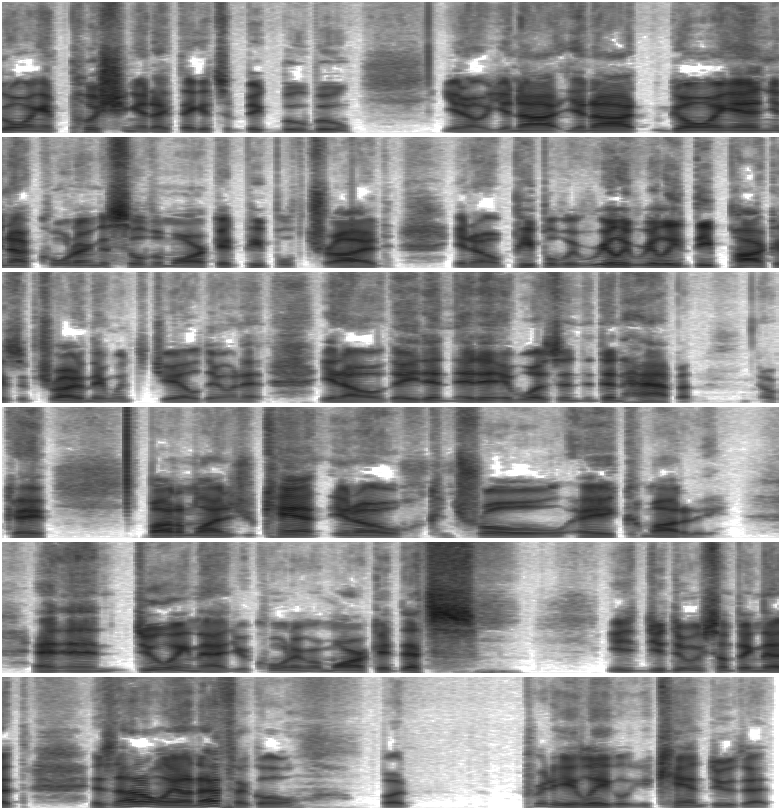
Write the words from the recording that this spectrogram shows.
going and pushing it. I think it's a big boo boo. You know, you're not you're not going in, you're not cornering the silver market. People tried. You know, people with really really deep pockets have tried, and they went to jail doing it. You know, they didn't. It, it wasn't. It didn't happen. Okay. Bottom line is you can't you know control a commodity, and and doing that you're cornering a market. That's you're doing something that is not only unethical but pretty illegal. You can't do that.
